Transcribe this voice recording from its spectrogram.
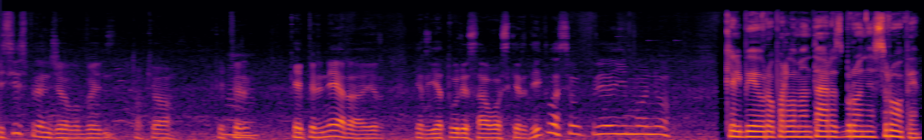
įsisprendžia labai tokio kaip ir, mm. kaip ir nėra. Ir, ir jie turi savo skerdyklas jau prie įmonių kalbėjo europarlamentaras Bronis Ropė.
